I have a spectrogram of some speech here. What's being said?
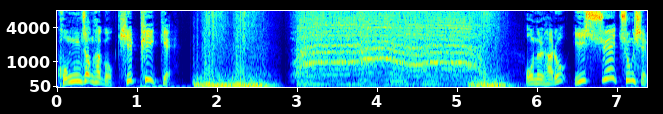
공정하고 깊이 있게 오늘 하루 이슈의 중심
